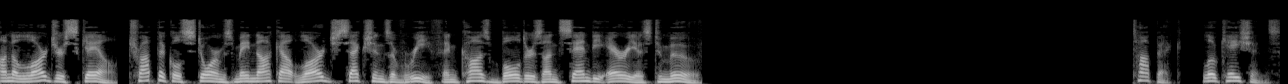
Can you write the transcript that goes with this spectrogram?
On a larger scale, tropical storms may knock out large sections of reef and cause boulders on sandy areas to move. Locations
